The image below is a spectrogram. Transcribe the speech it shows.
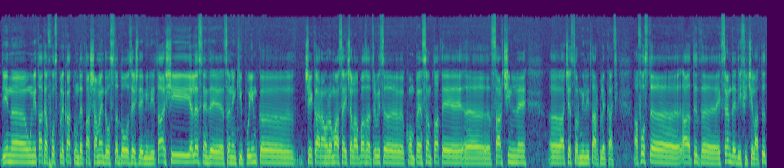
Din uh, unitate a fost plecat un detașament de 120 de militari și e lesne de, să ne închipuim că cei care au rămas aici la bază trebuie să compensăm toate uh, sarcinile uh, acestor militari plecați. A fost uh, atât uh, extrem de dificil, atât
